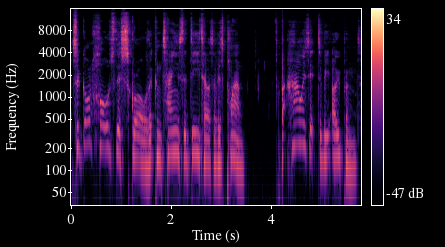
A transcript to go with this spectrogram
So God holds this scroll that contains the details of his plan. But how is it to be opened?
